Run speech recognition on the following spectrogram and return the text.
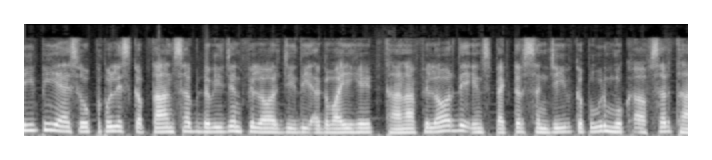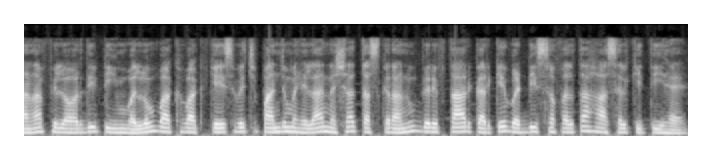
ਪੀਪੀਐਸ ਉਪ ਪੁਲਿਸ ਕਪਤਾਨ ਸਬ ਡਿਵੀਜ਼ਨ ਫਿਲੌਰ ਜੀ ਦੀ ਅਗਵਾਈ ਹੇਠ ਥਾਣਾ ਫਿਲੌਰ ਦੇ ਇੰਸਪੈਕਟਰ ਸੰਜੀਵ ਕਪੂਰ, ਮੁੱਖ ਅਫਸਰ ਥਾਣਾ ਫਿਲੌਰ ਦੀ ਟੀਮ ਵੱਲੋਂ ਵੱਖ-ਵੱਖ ਕੇਸ ਵਿੱਚ ਪੰਜ ਮਹਿਲਾ ਨਸ਼ਾ ਤਸਕਰਾਂ ਨੂੰ ਗ੍ਰਿਫਤਾਰ ਕਰਕੇ ਵੱਡੀ ਸਫਲਤਾ ਹਾਸਲ ਕੀਤੀ ਹੈ।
